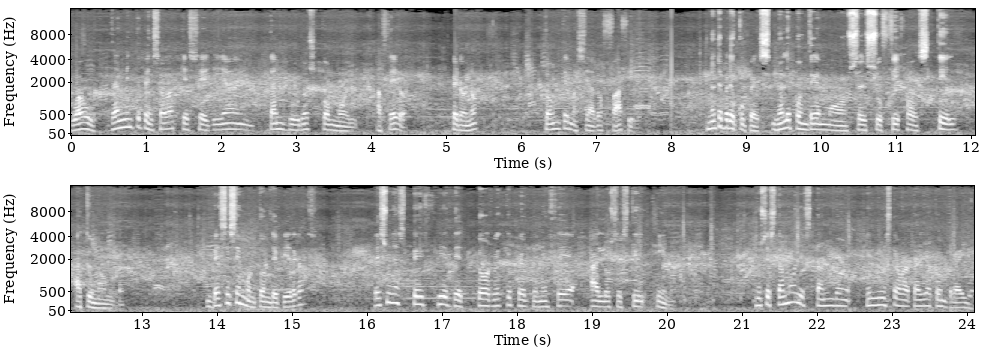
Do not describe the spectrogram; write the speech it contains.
Wow, realmente pensaba que serían tan duros como el acero, pero no, son demasiado fáciles. No te preocupes, no le pondremos el sufijo steel a tu nombre. ¿Ves ese montón de piedras? Es una especie de torre que pertenece a los Steel King. Nos está molestando en nuestra batalla contra ellos.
